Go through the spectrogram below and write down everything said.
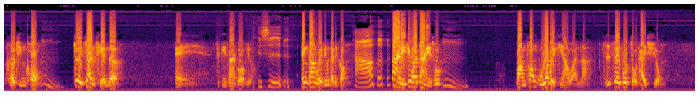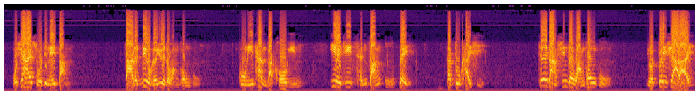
核心控，嗯，最赚钱的，哎，这第三个股票。是，N 刚回听在你讲，好，带你进会带你出，嗯。网通股要不会行完呐？只是这一波走太凶，我现在还锁定了一档，打了六个月的网通股，股尼碳打科银，业绩成长五倍，刚都开戏。这一档新的网通股有蹲下来，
